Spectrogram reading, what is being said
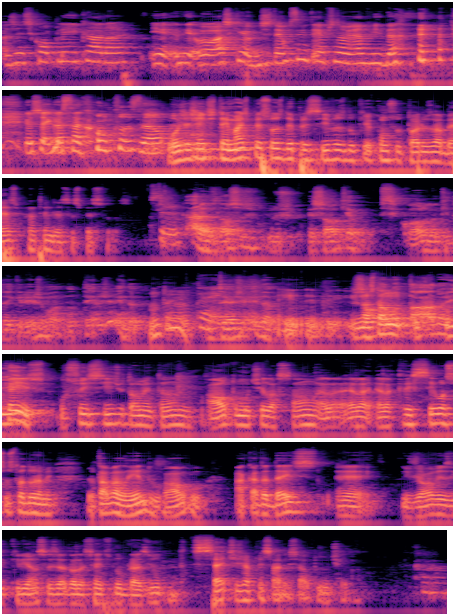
A gente complica, né? Eu acho que de tempos em tempos na minha vida eu chego a essa conclusão. Hoje a gente tem mais pessoas depressivas do que consultórios abertos para atender essas pessoas. Sim. Cara, os nossos, o pessoal que é psicólogo aqui da igreja, mano, não tem agenda. Não tem. Não tem. Não tem agenda. E, e- e nós tá estamos. O, que é isso? O suicídio está aumentando, a automutilação, ela, ela, ela cresceu assustadoramente. Eu estava lendo algo, a cada 10 é, jovens e crianças e adolescentes no Brasil, 7 já pensaram em se automutilar.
